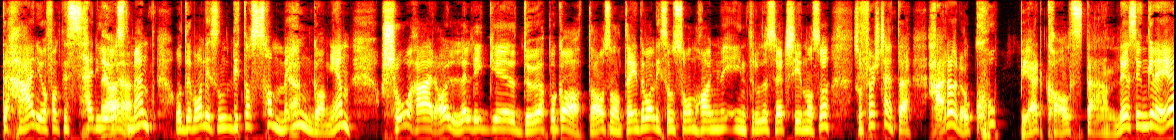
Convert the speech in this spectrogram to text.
Det her er jo faktisk seriøst Ja, ja. ment. Og det var liksom litt av samme inngangen. Se her, alle ligger døde på gata og sånne ting. Det var liksom sånn han introduserte sin også. Så først tenkte jeg her har hun kopiert Carl Stanley sin greie.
